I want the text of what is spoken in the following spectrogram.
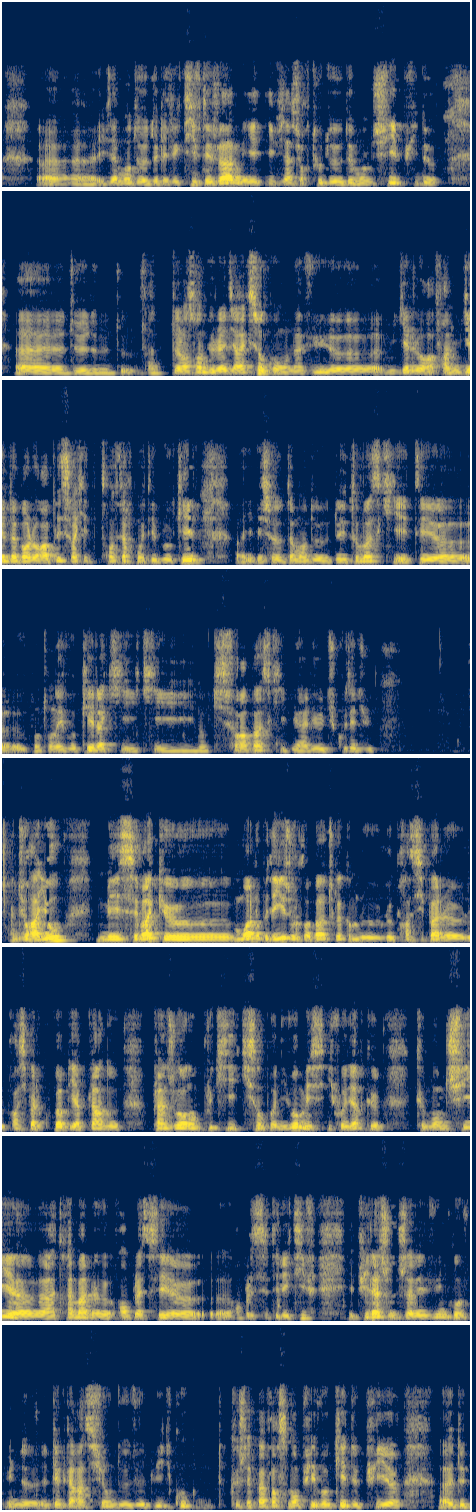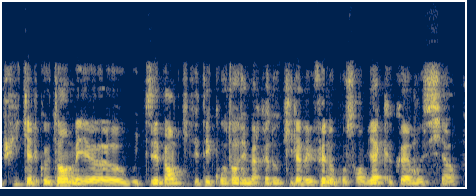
évidemment de, l'effectif déjà, mais il vient surtout de, de Monchi et puis de, de, de, l'ensemble de la direction. On l'a vu, Miguel, enfin Miguel d'abord le rappelait, c'est vrai qu'il y a des transferts qui ont été bloqués. il y avait ceux notamment de, Thomas qui était, dont on évoquait là, qui, qui, qui se fera pas, ce qui est allé du côté du du Rayo, mais c'est vrai que moi Lopetegui je le vois pas en tout cas comme le, principal le principal coupable. Il y a plein de plein de joueurs non plus qui, qui sont pas au niveau, mais il faut dire que que Monchi euh, a très mal remplacé euh, remplacé cet électif. Et puis là j'avais vu une, une déclaration de, de, lui du coup que j'ai pas forcément pu évoquer depuis euh, depuis quelques temps, mais où il disait par exemple qu'il était content du mercado qu'il avait fait. Donc on sent bien que quand même aussi un,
